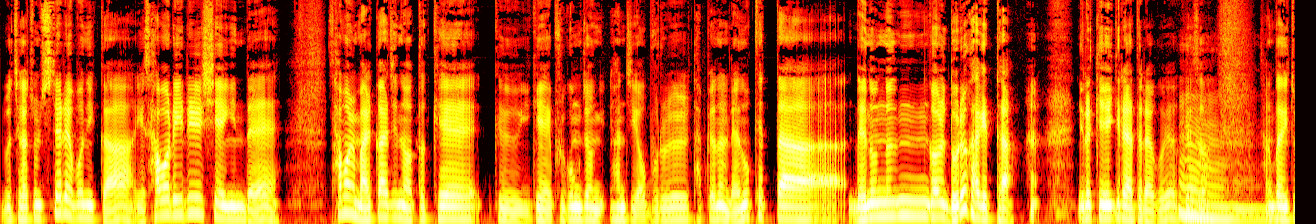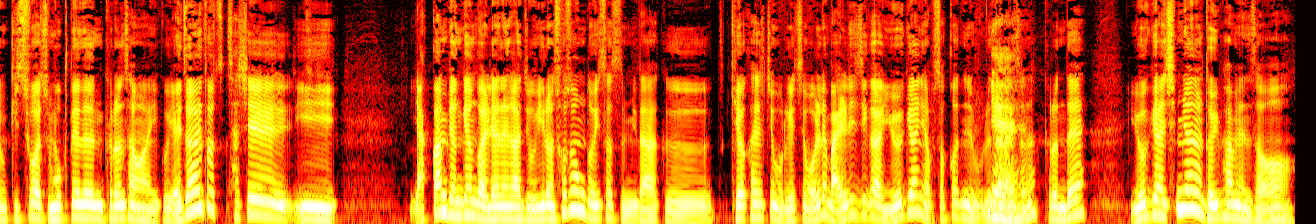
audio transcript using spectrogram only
뭐 제가 좀 취재를 해보니까 이게 4월 1일 시행인데 3월 말까지는 어떻게 그 이게 불공정한지 여부를 답변을 내놓겠다 내놓는 걸 노력하겠다 이렇게 얘기를 하더라고요. 그래서 음. 상당히 좀 기초가 주목되는 그런 상황이고 예전에도 사실 이 약관 변경 관련해 가지고 이런 소송도 있었습니다. 그 기억하실지 모르겠지만 원래 마일리지가 유효기한이 없었거든요 우리나라에서는. 예. 그런데 유효기한 10년을 도입하면서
